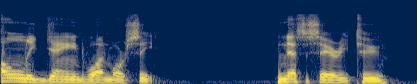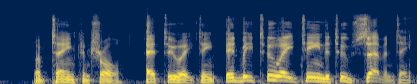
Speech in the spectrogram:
only gained one more seat necessary to obtain control at 218. It'd be 218 to 217.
